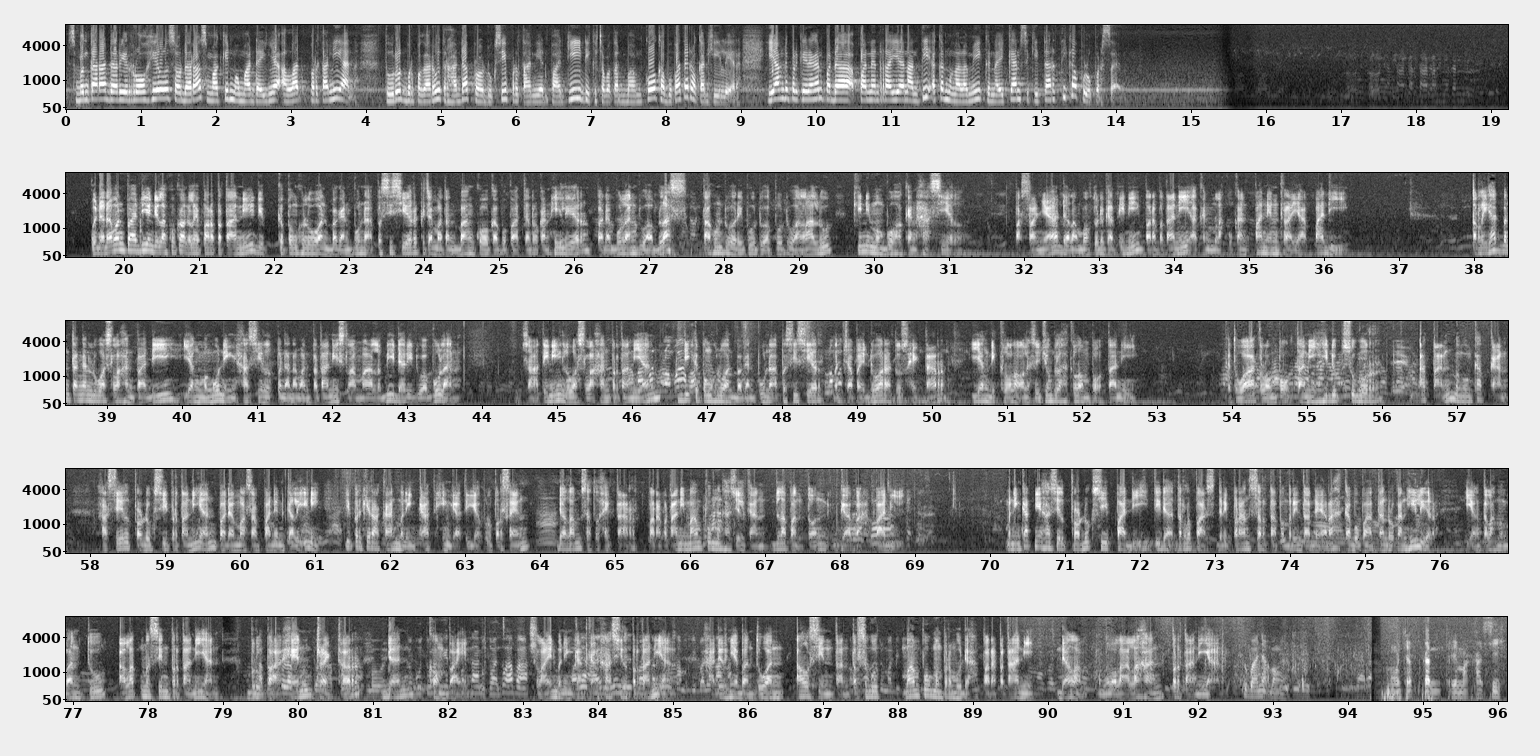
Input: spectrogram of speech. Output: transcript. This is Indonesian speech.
Sementara dari Rohil, saudara semakin memadainya alat pertanian, turut berpengaruh terhadap produksi pertanian padi di Kecamatan Bangko, Kabupaten Rokan Hilir, yang diperkirakan pada panen raya nanti akan mengalami kenaikan sekitar 30 persen. Penanaman padi yang dilakukan oleh para petani di kepenghuluan Bagan Punak Pesisir, Kecamatan Bangko, Kabupaten Rokan Hilir pada bulan 12 tahun 2022 lalu kini membuahkan hasil. Pasalnya, dalam waktu dekat ini, para petani akan melakukan panen raya padi. Terlihat bentangan luas lahan padi yang menguning hasil penanaman petani selama lebih dari dua bulan. Saat ini luas lahan pertanian di kepenghuluan Bagan Punak pesisir mencapai 200 hektar yang dikelola oleh sejumlah kelompok tani. Ketua kelompok tani hidup subur Atan mengungkapkan hasil produksi pertanian pada masa panen kali ini diperkirakan meningkat hingga 30 persen. Dalam satu hektar, para petani mampu menghasilkan 8 ton gabah padi. Meningkatnya hasil produksi padi tidak terlepas dari peran serta pemerintah daerah Kabupaten Rokan Hilir yang telah membantu alat mesin pertanian berupa hand tractor dan combine. Selain meningkatkan hasil pertanian, hadirnya bantuan Alsintan tersebut mampu mempermudah para petani dalam mengelola lahan pertanian. Itu banyak banget. Mengucapkan terima kasih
